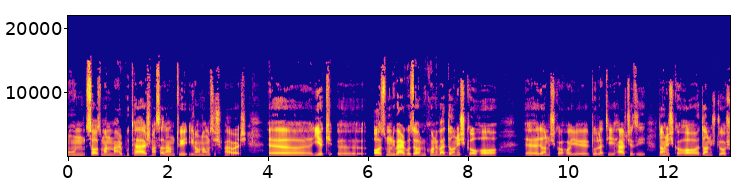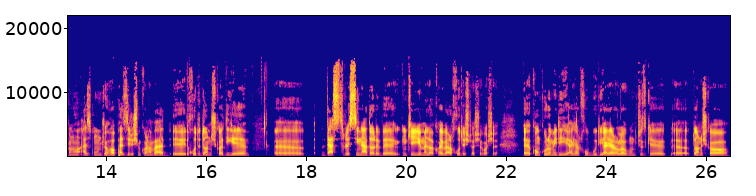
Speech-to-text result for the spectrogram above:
اون سازمان مربوطش مثلا توی ایران آموزش و پرورش. یک آزمونی برگزار می‌کنه و دانشگاه ها دانشگاه های دولتی هر چیزی. دانشگاه ها دانشجوهاشون رو از اونجاها پذیرش می‌کنن و خود دانشگاه دیگه دسترسی نداره به اینکه یه ملاک برای خودش داشته باشه. کنکور رو میدی؟ اگر خوب بودی اگر حالا اون چیزی که دانشگاه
